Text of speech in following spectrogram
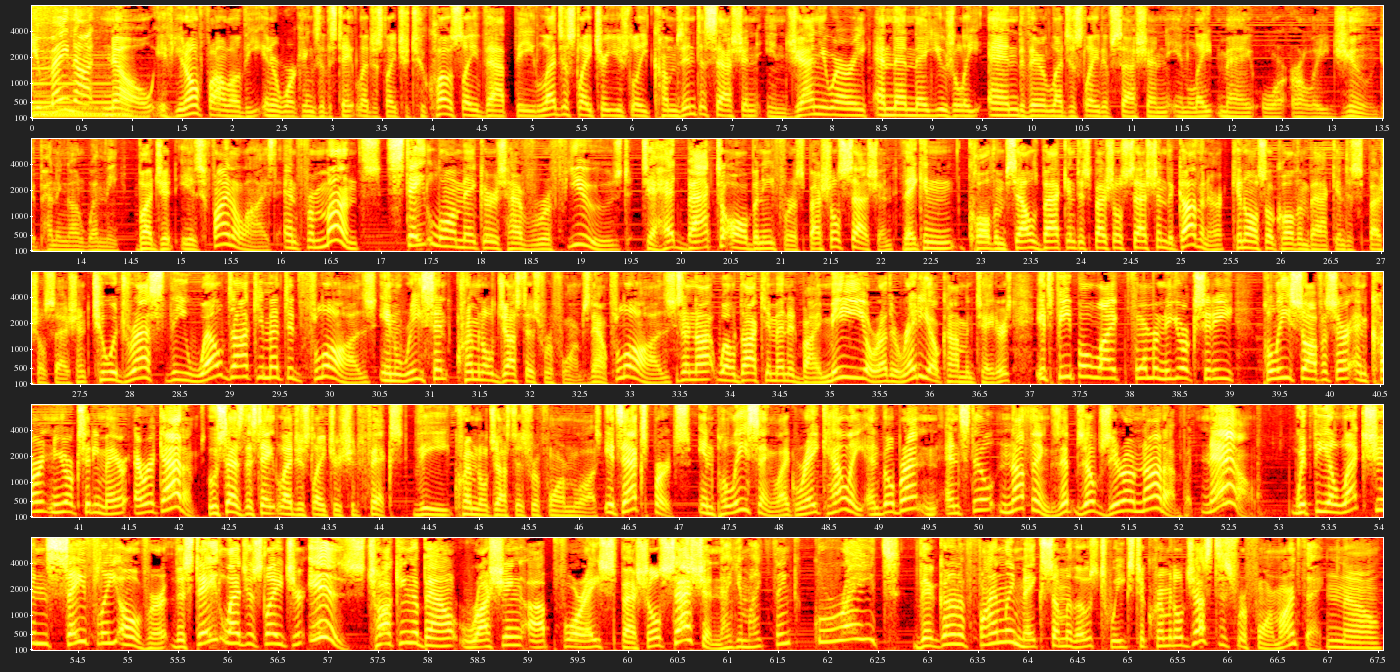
You may not know, if you don't follow the inner workings of the state legislature too closely, that the legislature usually comes into session in January and then they usually end their legislative session in late May or early June, depending on when the budget is finalized. And for months, state lawmakers have refused to head back to Albany for a special session. They can call themselves back into special session. The governor can also call them back into special session to address the well documented flaws in recent criminal justice reforms. Now, flaws are not well documented by me or other radio commentators. It's people like former New York City police officer and current New York City Mayor Eric Adams, who says the state legislature should fix the criminal justice reform laws. It's experts in policing like Ray Kelly and Bill Bratton, and still nothing. Zip, zilch, zero, nada. But now, with the election safely over, the state legislature is talking about rushing up for a special session. Now, you might think, great. They're going to finally make some of those tweaks to criminal justice reform, aren't they? No.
